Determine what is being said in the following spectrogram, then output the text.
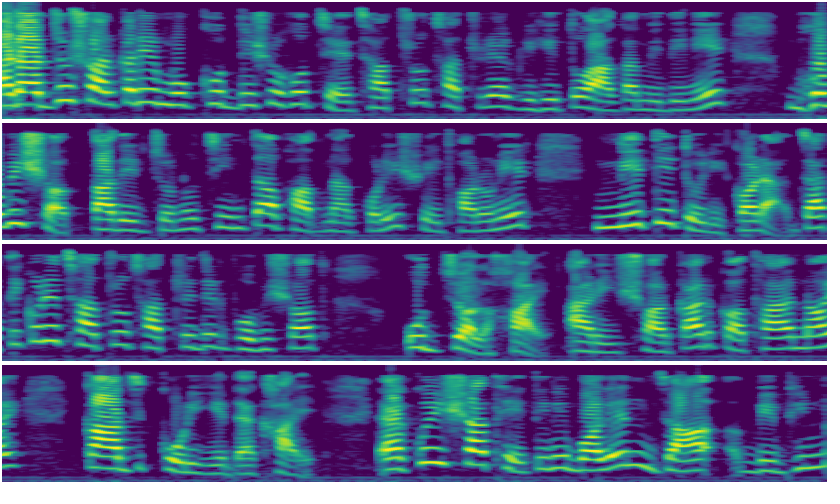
আর রাজ্য সরকারের মুখ্য উদ্দেশ্য হচ্ছে ছাত্রছাত্রীরা গৃহীত আগামী দিনের ভবিষ্যৎ, তাদের জন্য চিন্তা ভাবনা করে সেই ধরনের নীতি তৈরি করা, যাতে করে ছাত্রছাত্রীদের ভবিষ্যৎ উজ্জ্বল হয়। আর এই সরকার কথা নয়, কাজ করিয়ে দেখায়। একই সাথে তিনি বলেন, যা বিভিন্ন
